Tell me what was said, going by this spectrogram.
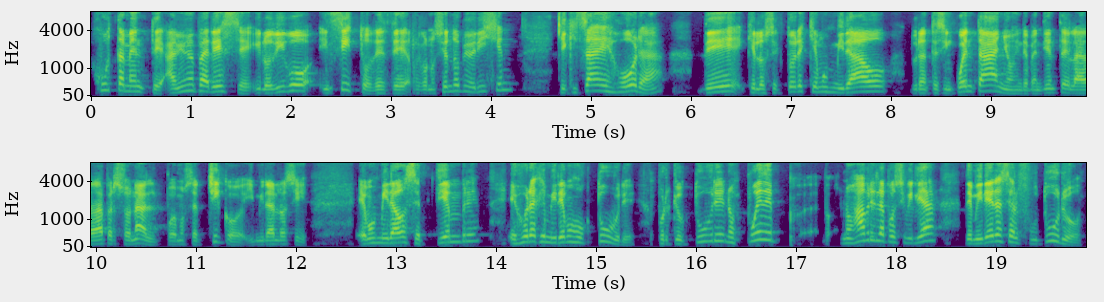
Justamente a mí me parece, y lo digo, insisto, desde reconociendo mi origen, que quizás es hora de que los sectores que hemos mirado durante 50 años, independiente de la edad personal, podemos ser chicos y mirarlo así, hemos mirado septiembre, es hora que miremos octubre, porque octubre nos puede, nos abre la posibilidad de mirar hacia el futuro.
